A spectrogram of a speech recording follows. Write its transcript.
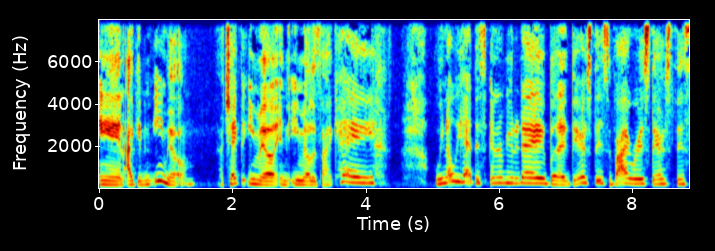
And I get an email. I check the email, and the email is like, hey, we know we had this interview today, but there's this virus, there's this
